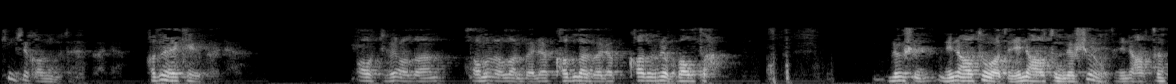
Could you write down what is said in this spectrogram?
Kimse kalmadı böyle. Kadın erkek böyle. Alt tüfeği alan, hamur alan böyle, kadınlar böyle, kadınlar balta. Meşhur, Nene Hatun vardı. Nene Hatun meşhur mu? Nene Hatun.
